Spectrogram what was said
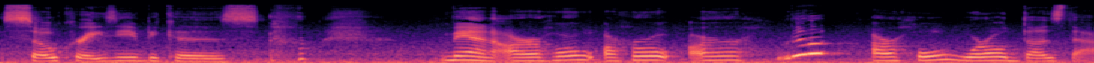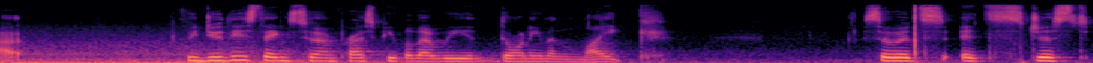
so crazy because man, our whole our whole our our whole world does that we do these things to impress people that we don't even like. So it's it's just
